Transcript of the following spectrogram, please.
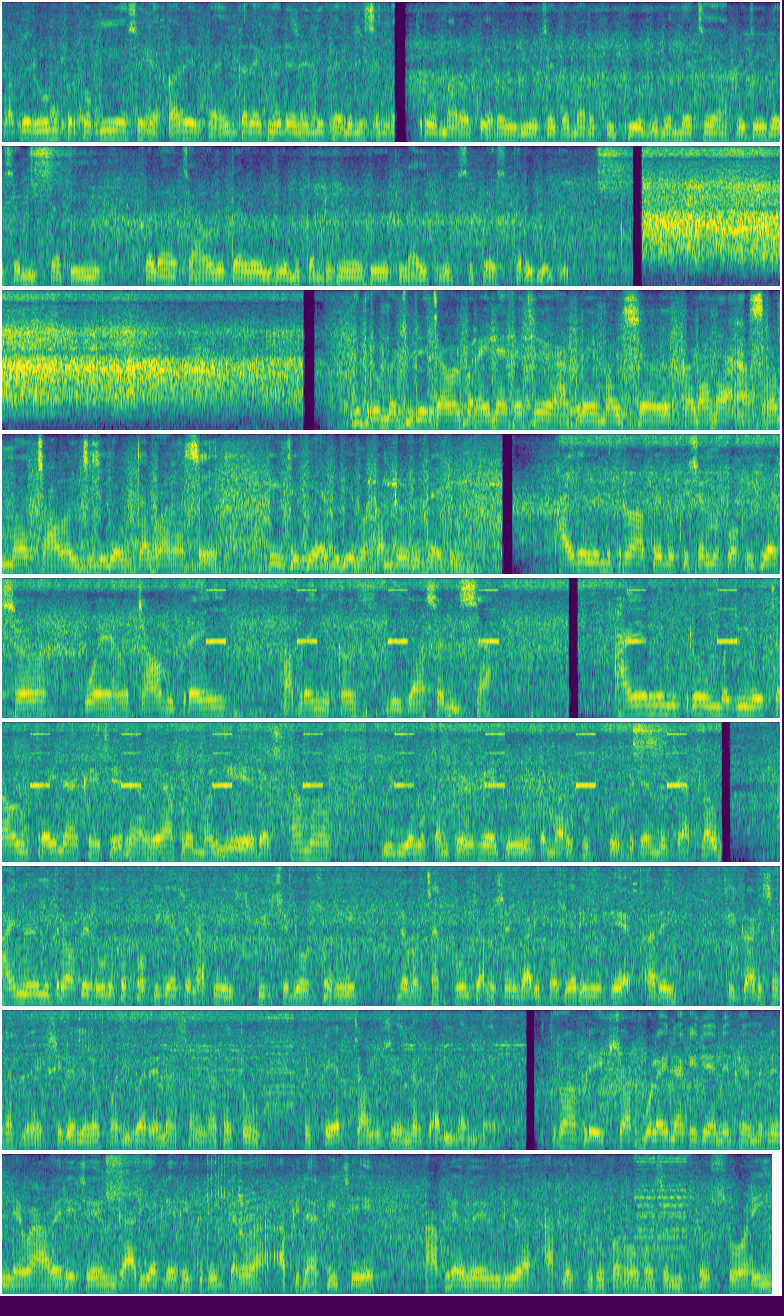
આપણે રોડ ઉપર ગયા છે ને, અરે ભયંકર એક્સિડન્ટ એની ફેમિલી સંગત મિત્રો મારો પહેલો વીડિયો છે, તમારો ખૂબ ખૂબ અભિનંદન છે. આપણે જઈ રહ્યા છે ડીસાથી કડા ચાવલ ઉતારવા વિડીયોમાં કન્ટિન્યુ રહેજો. એક લાઈક ને સબસ્ક્રાઈબ કરી લેજો. મિત્રો, મજૂરે ચાવલ ભરાઈ નાખ્યા છે. આપણે મળશે કડાના આશ્રમમાં. ચાવલ જે જગ્યાએ ઉતારવાના છે, એ જગ્યાએ વિડીયોમાં કન્ટિન્યુ રહેજો. ફાઇનલી મિત્રો આપણે લોકેશનમાં પહોંચી ગયા છે. કોઈ હવે ચાવલ ઉતરાઈ આપણે નીકળી ગયા છે ડીસા. ફાઇનલી મિત્રો મજૂરો ચાવલ ઉતરાઈ નાખે છે ને હવે આપણે મળીએ રસ્તામાં. વિડીયોમાં કંટ્રોલ રહેજો. તમારું ખૂબ ખૂબ ભજન છે આટલા ફાઇનલી મિત્રો આપણે રોડ ઉપર પહોંચી ગયા છે અને આપણી સ્પીડ છે દોઢસોની અને વરસાદ ફૂલ ચાલુ છે ને ગાડી પગેરી છે. અરે, એ ગાડી સંગાતનો એક્સિડન્ટ એનો પરિવાર એના સંગાત હતો. એ ટેપ ચાલુ છે અંદર ગાડીના અંદર. મિત્રો, આપણે એકસો આઠ બોલાવી નાખી છે, એની ફેમિલીને લેવા આવે છે ગાડી એટલે રિપેરિંગ કરવા આપી નાખી છે. આપણે હવે વીડિયો આટલે જ પૂરો કરવો પડશે. મિત્રો સોરી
